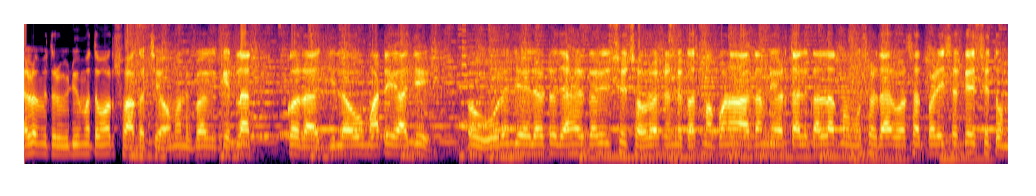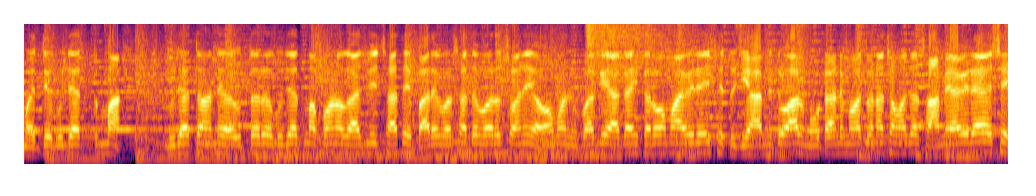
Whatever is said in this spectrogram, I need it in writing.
હેલો મિત્રો, વિડીયોમાં તમારું સ્વાગત છે. હવામાન વિભાગે કેટલાક જિલ્લાઓ માટે આજે ઓરેન્જ એલર્ટ જાહેર કર્યું છે. સૌરાષ્ટ્ર અને કચ્છમાં પણ આગામી અડતાલીસ કલાકમાં મુશળધાર વરસાદ પડી શકે છે. તો મધ્ય ગુજરાતમાં, ગુજરાત અને ઉત્તર ગુજરાતમાં પણ ગાજવીજ સાથે ભારે વરસાદ વરસવાની હવામાન વિભાગે આગાહી કરવામાં આવી રહી છે. તો જે હા મિત્રો, હાલ મોટા અને મહત્વના સમાચાર સામે આવી રહ્યા છે.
